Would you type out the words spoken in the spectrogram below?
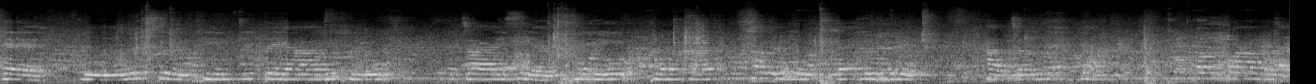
แก่หรือสื่อพิมพ์นิตยาวิทยุกระจายเสียงวิทยุโทรทัศน์ภาพยนตร์และอินเทอร์เน็ตอาจจะแนบอย่างกว้างและ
